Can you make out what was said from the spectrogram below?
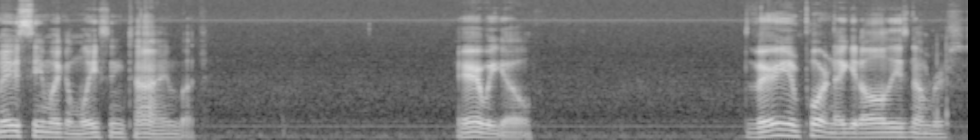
May seem like I'm wasting time, but there we go. It's very important I get all these numbers.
